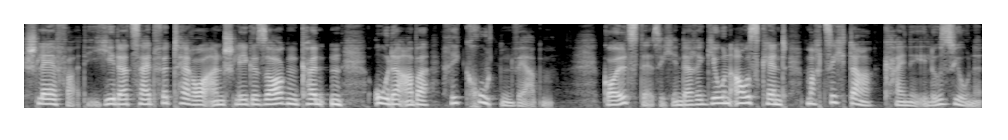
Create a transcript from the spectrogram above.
Schläfer, die jederzeit für Terroranschläge sorgen könnten oder aber Rekruten werben. Golz, der sich in der Region auskennt, macht sich da keine Illusionen.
